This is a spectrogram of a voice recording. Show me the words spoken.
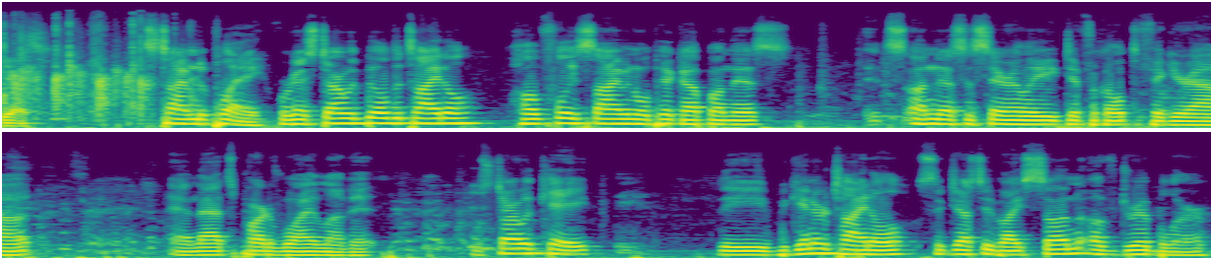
Yes. It's time to play. We're going to start with build a title. Hopefully, Simon will pick up on this. It's unnecessarily difficult to figure out, and that's part of why I love it. We'll start with Kate. The beginner title suggested by Son of Dribbler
